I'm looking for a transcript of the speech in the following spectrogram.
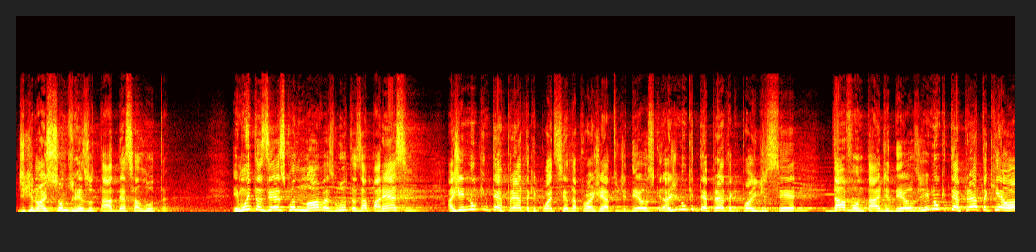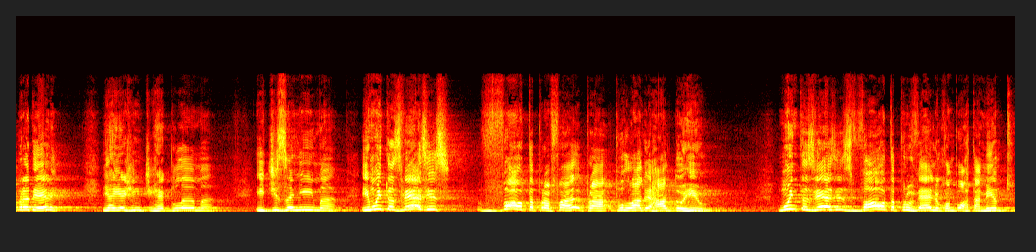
de que nós somos o resultado dessa luta. E muitas vezes, quando novas lutas aparecem, a gente nunca interpreta que pode ser da projeto de Deus, a gente nunca interpreta que pode ser da vontade de Deus, a gente nunca interpreta que é obra dele. E aí a gente reclama e desanima, e muitas vezes volta para o lado errado do rio, muitas vezes volta para o velho comportamento,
